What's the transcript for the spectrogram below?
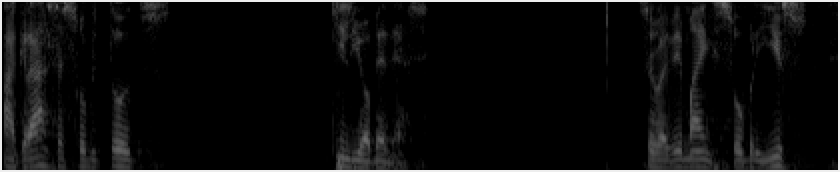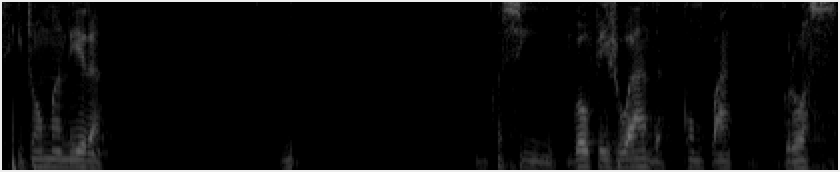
A graça é sobre todos que lhe obedecem. Você vai ver mais sobre isso e de uma maneira assim, igual feijoada, compacta, grossa,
